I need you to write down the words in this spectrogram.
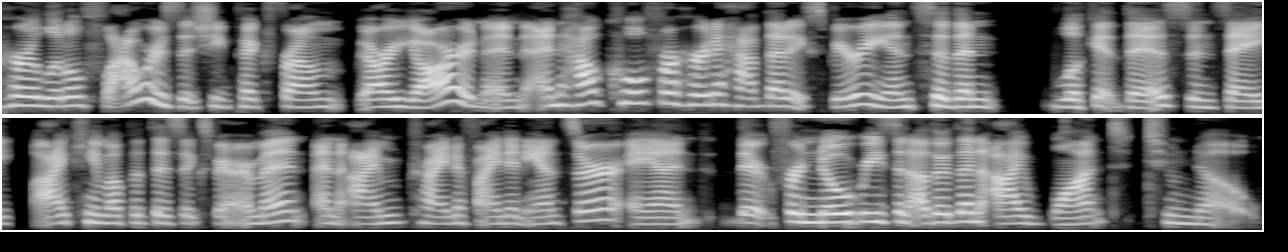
her little flowers that she picked from our yard. And, and how cool for her to have that experience so then look at this and say, I came up with this experiment and I'm trying to find an answer. And there, for no reason other than I want to know.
